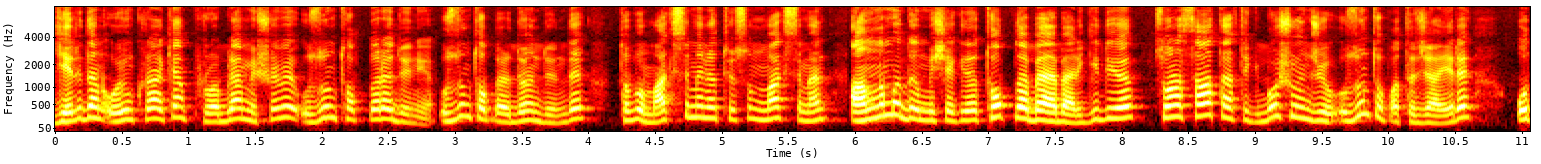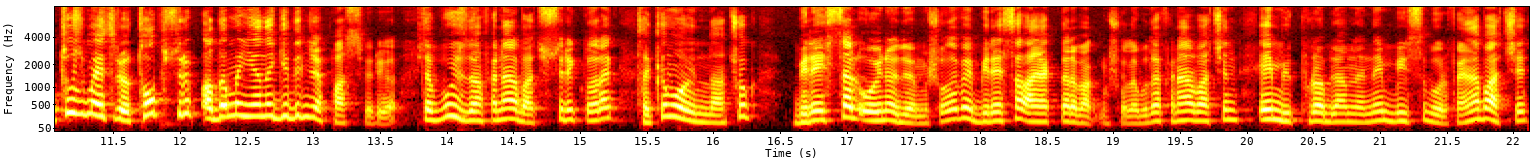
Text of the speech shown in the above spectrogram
geriden oyun kurarken problem yaşıyor ve uzun toplara dönüyor. Uzun toplara döndüğünde topu Maximen atıyorsun. Maximen anlamadığın bir şekilde topla beraber gidiyor. Sonra sağ taraftaki boş oyuncuyu uzun top atacağı yere 30 metre top sürüp adamın yanına gidince pas veriyor. İşte bu yüzden Fenerbahçe sürekli olarak takım oyunundan çok bireysel oyuna dönmüş oluyor ve bireysel ayaklara bakmış oluyor. Bu da Fenerbahçe'nin en büyük problemlerinden birisi bu. Fenerbahçe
